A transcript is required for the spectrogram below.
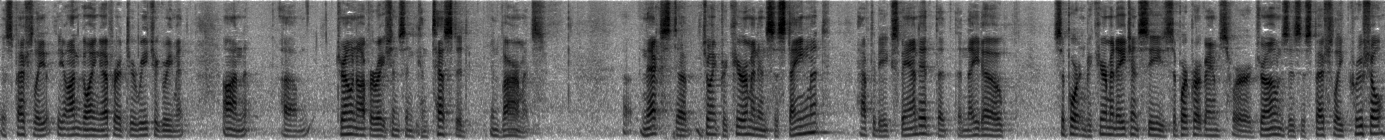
especially the ongoing effort to reach agreement on um, drone operations in contested environments. Uh, next, uh, joint procurement and sustainment have to be expanded. The, the, NATO support and procurement agencies support programs for drones is especially crucial,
